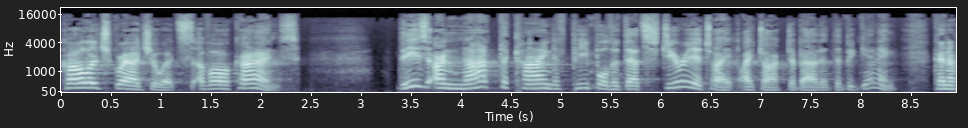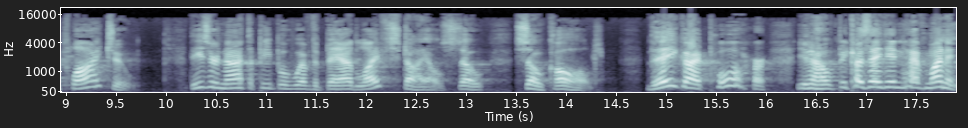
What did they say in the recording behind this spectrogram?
college graduates of all kinds. These are not the kind of people that that stereotype I talked about at the beginning can apply to. These are not the people who have the bad lifestyles, so so called. They got poor, you know, because they didn't have money.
